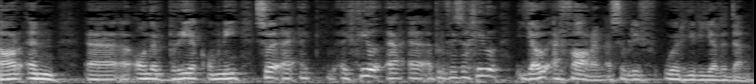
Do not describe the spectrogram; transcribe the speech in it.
daarin uh onderbreek om nie. So uh, ek ek gee 'n uh, uh, professor Giel jou ervaring asseblief oor hierdie hele ding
